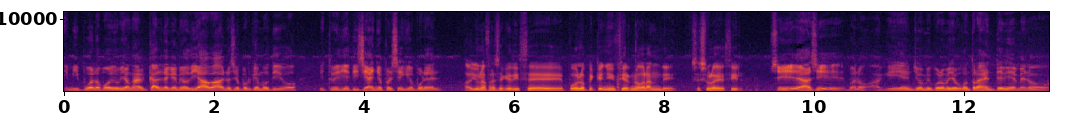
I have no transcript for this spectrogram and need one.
y mi pueblo pues había un alcalde que me odiaba, no sé por qué motivo, y estuve 16 años perseguido por él. Hay una frase que dice, pueblo pequeño, infierno grande, se suele decir. Sí, es así. Bueno, aquí en, yo en mi pueblo me llevo con toda la gente bien, menos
